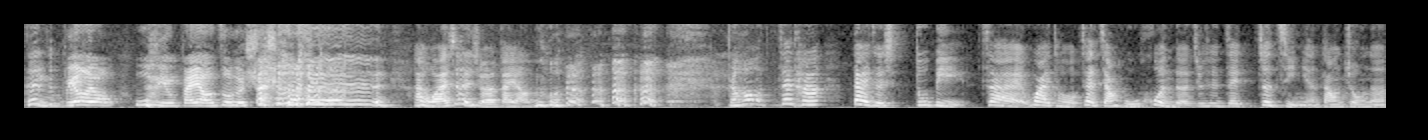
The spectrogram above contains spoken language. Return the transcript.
可是 嗯不要要污名白羊座和射手座。对对对对对，哎，我还是很喜欢白羊座的。然后在他带着杜比在外头在江湖混的，就是在这几年当中呢，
